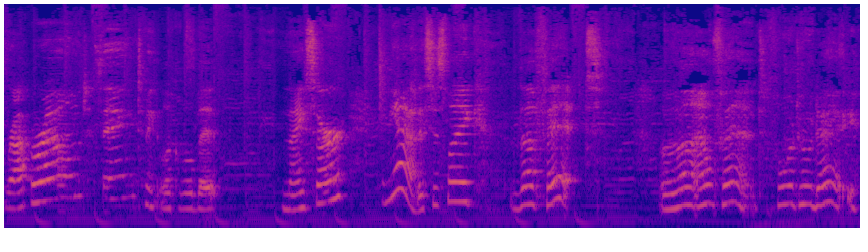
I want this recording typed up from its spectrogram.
wraparound thing to make it look a little bit nicer. And yeah, this is like the fit, the outfit for today.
